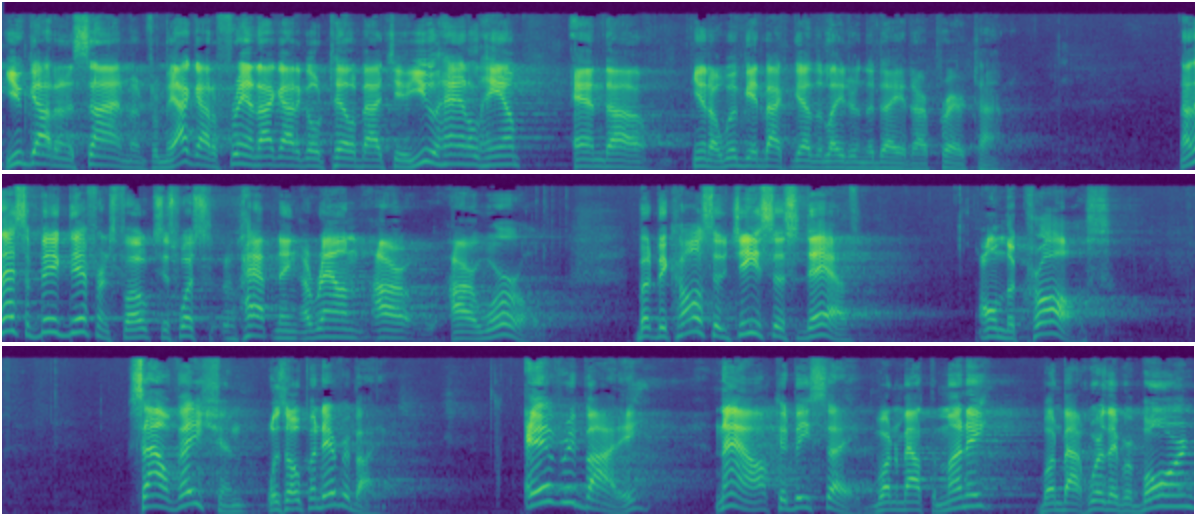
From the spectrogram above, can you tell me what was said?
You've got an assignment for me. I got a friend I got to go tell about you. You handle him, and, uh, you know, we'll get back together later in the day at our prayer time. Now, that's a big difference, folks. It's what's happening around our, our world. But because of Jesus' death on the cross, salvation was open to everybody. Everybody now could be saved. It wasn't about the money, it wasn't about where they were born,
